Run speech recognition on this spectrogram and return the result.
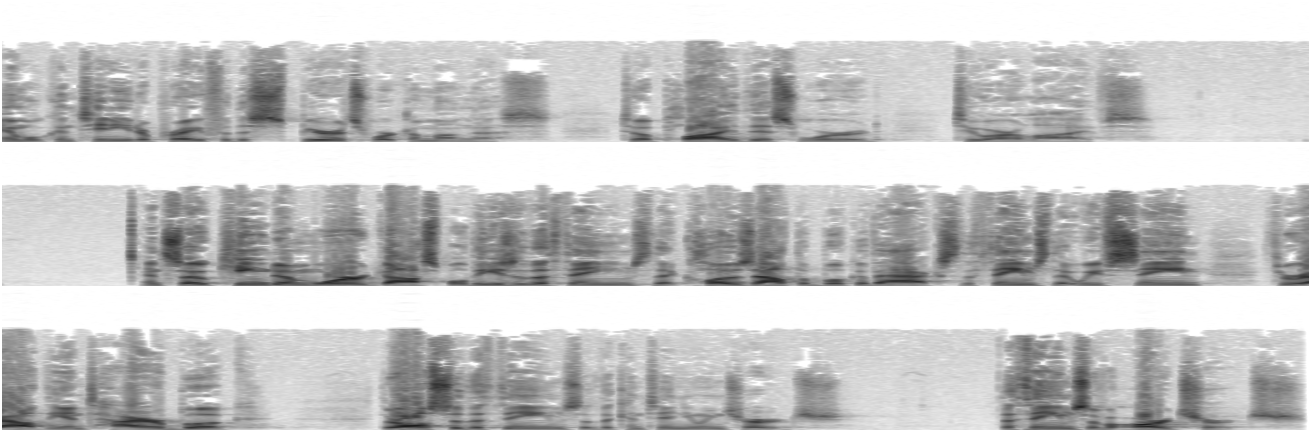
and will continue to pray for the Spirit's work among us to apply this Word to our lives. And so, kingdom, word, gospel, these are the themes that close out the book of Acts, the themes that we've seen throughout the entire book. They're also the themes of the continuing church, the themes of our church,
